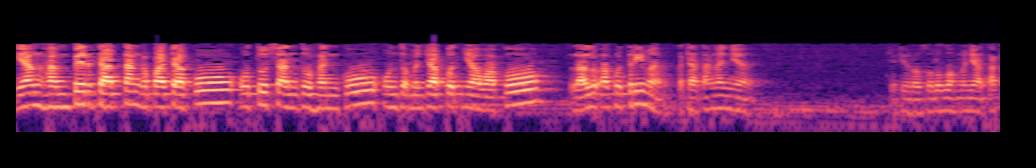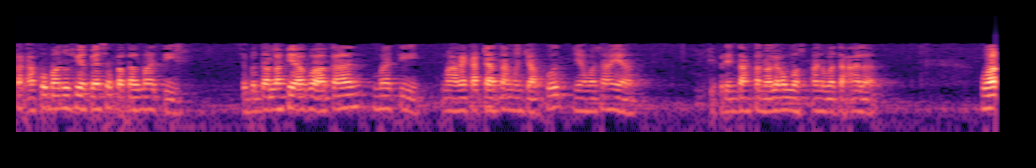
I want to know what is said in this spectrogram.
yang hampir datang kepadaku utusan Tuhanku untuk mencabut nyawaku lalu aku terima kedatangannya. Jadi Rasulullah menyatakan aku manusia biasa bakal mati. Sebentar lagi aku akan mati. Malaikat datang mencabut nyawa saya. Diperintahkan oleh Allah Subhanahu wa taala. Wa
